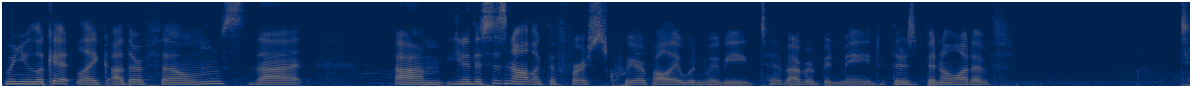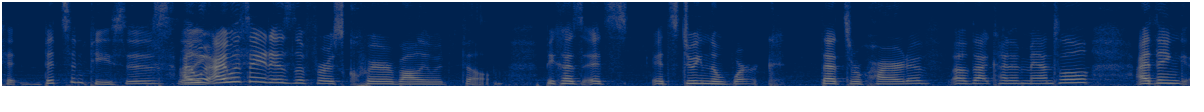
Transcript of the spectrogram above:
when you look at like other films that um, you know, this is not like the first queer Bollywood movie to have ever been made. There's been a lot of t- bits and pieces. I would I would say it is the first queer Bollywood film because it's it's doing the work that's required of, of that kind of mantle. I think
